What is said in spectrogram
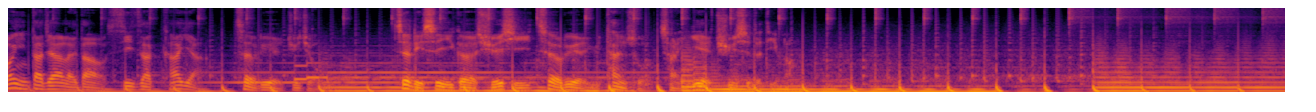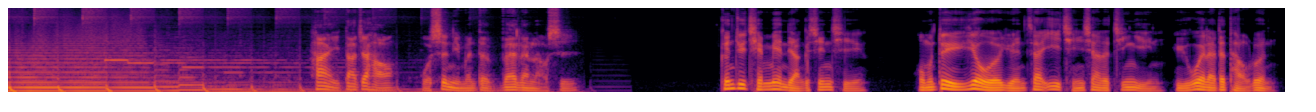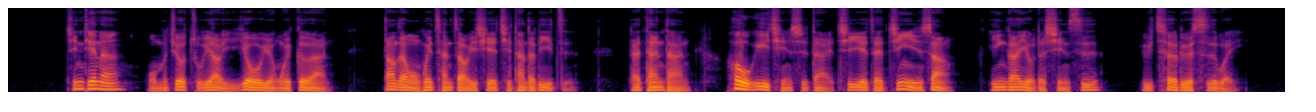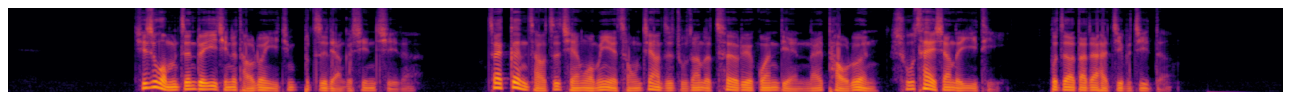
欢迎大家来到 c z a k a y a 策略居酒屋，这里是一个学习策略与探索产业趋势的地方。嗨，大家好，我是你们的 Valen 老师。根据前面两个星期我们对于幼儿园在疫情下的经营与未来的讨论，今天呢，我们就主要以幼儿园为个案。当然，我会参照一些其他的例子来谈谈后疫情时代企业在经营上应该有的醒思与策略思维。其实，我们针对疫情的讨论已经不止两个星期了。在更早之前，我们也从价值主张的策略观点来讨论蔬菜箱的议题。不知道大家还记不记得？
